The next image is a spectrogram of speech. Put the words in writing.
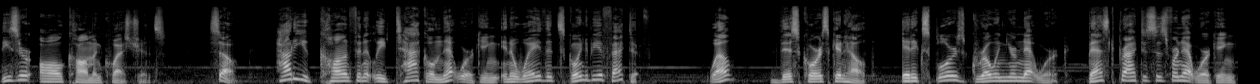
These are all common questions. So, how do you confidently tackle networking in a way that's going to be effective? Well, this course can help. It explores growing your network, best practices for networking,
